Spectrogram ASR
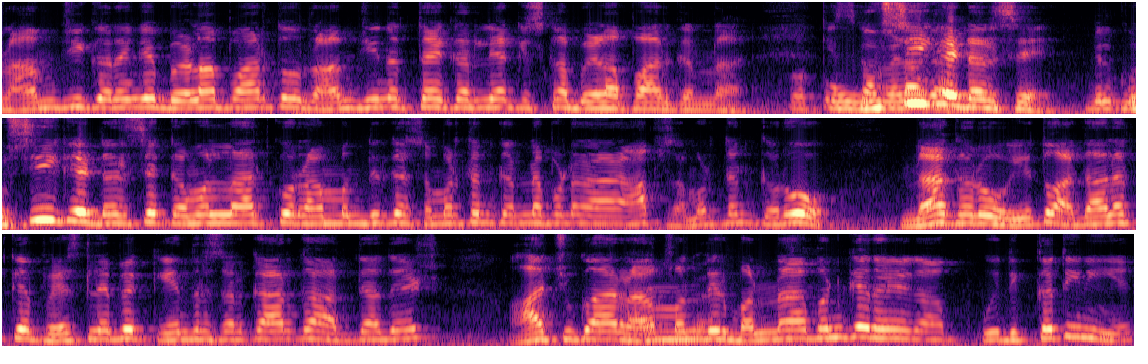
राम जी करेंगे बेड़ा पार तो राम जी ने तय कर लिया किसका बेड़ा पार करना है। तो उसी के डर से उसी के डर से कमलनाथ को राम मंदिर का समर्थन करना पड़ रहा है। आप समर्थन करो ना करो ये तो अदालत के फैसले पे केंद्र सरकार का अध्यादेश आ चुका राम मंदिर बनना है बन के रहेगा कोई दिक्कत ही नहीं है।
